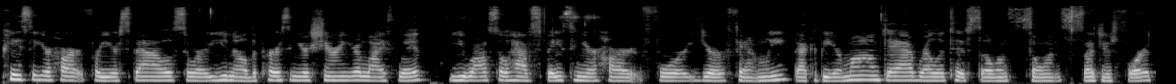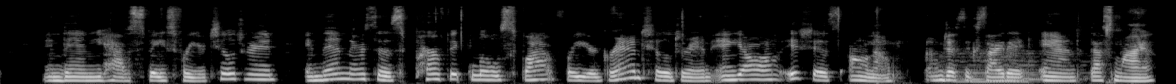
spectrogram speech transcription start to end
piece of your heart for your spouse or, you know, the person you're sharing your life with. You also have space in your heart for your family. That could be your mom, dad, relatives, so on, so on, such and forth. And then you have space for your children and then there's this perfect little spot for your grandchildren. And y'all, it's just, I don't know. I'm just excited. And that's my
